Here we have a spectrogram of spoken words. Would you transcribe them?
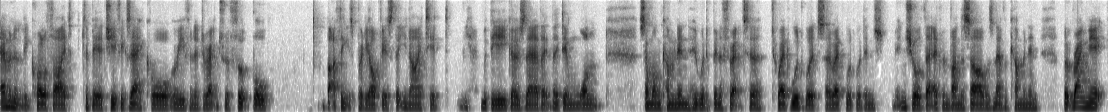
eminently qualified to be a chief exec or, or even a director of football. But I think it's pretty obvious that United, with the egos there, they, they didn't want someone coming in who would have been a threat to, to Ed Woodward. So Ed Woodward ins- ensured that Edwin van der Sar was never coming in. But Rangnick,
